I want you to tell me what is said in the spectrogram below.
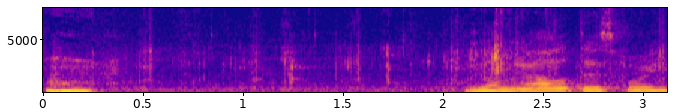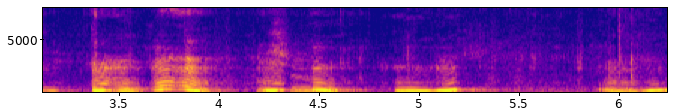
Down. You want me to hold this for you? You sure? Mm-hmm, mm-hmm.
